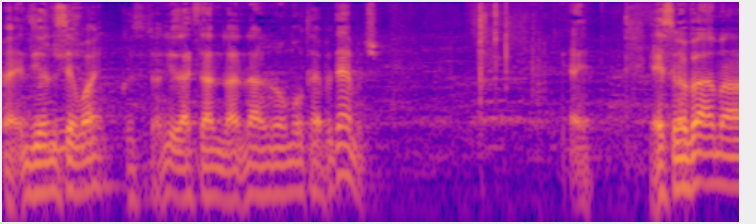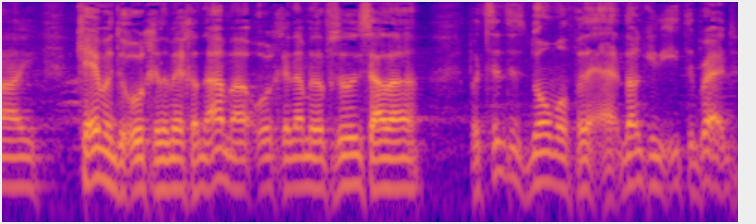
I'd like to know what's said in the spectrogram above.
Right, and do you understand why? Because that's not, not, not a normal type of damage. Okay. But since it's normal for the uh, donkey to eat the bread,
